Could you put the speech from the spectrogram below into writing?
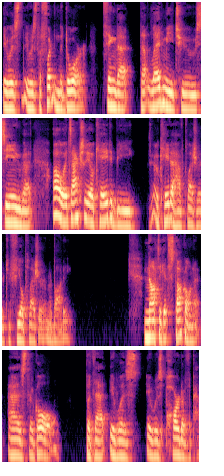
It was it was the foot in the door thing that that led me to seeing that, oh, it's actually okay to be okay to have pleasure, to feel pleasure in my body not to get stuck on it as the goal, but that it was it was part of the path.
